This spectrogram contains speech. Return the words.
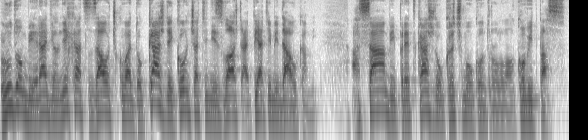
ľuďom by radil nechať sa zaočkovať do každej končatiny zvlášť aj piatimi dávkami. A sám by pred každou krčmou kontroloval covid pas.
